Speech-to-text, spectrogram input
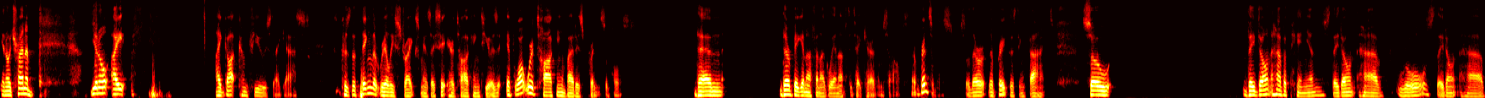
you know trying to you know i i got confused i guess. Because the thing that really strikes me as i sit here talking to you is if what we're talking about is principles then they're big enough and ugly enough to take care of themselves. They're principles. So they're they're pre-existing facts. So they don't have opinions. They don't have rules. They don't have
